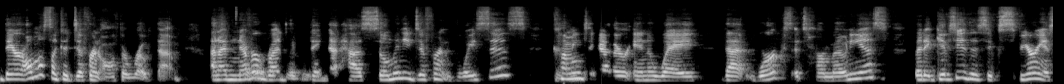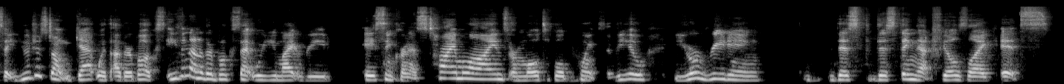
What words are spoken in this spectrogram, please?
they're almost like a different author wrote them. And I've never read something that has so many different voices coming mm-hmm. together in a way that works, it's harmonious, but it gives you this experience that you just don't get with other books, even in other books that where you might read asynchronous timelines or multiple points of view you're reading this this thing that feels like it's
